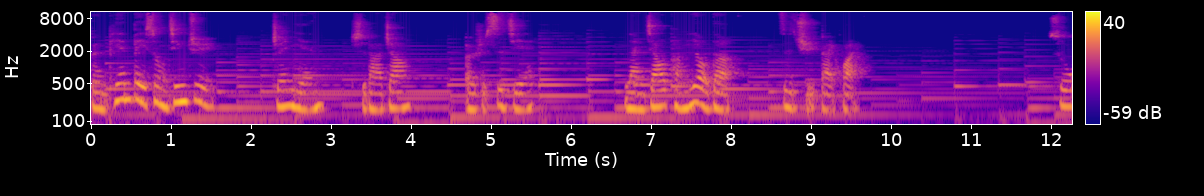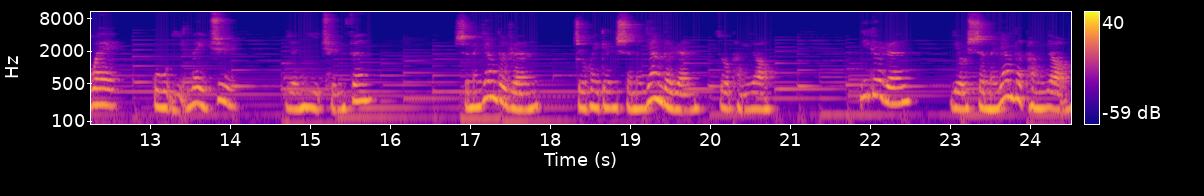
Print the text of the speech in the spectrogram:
本篇背诵京剧箴言十八章二十四节：滥交朋友的。自取败坏。所谓物以类聚，人以群分。什么样的人就会跟什么样的人做朋友。一个人有什么样的朋友，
